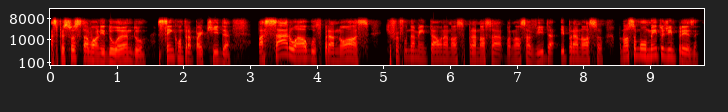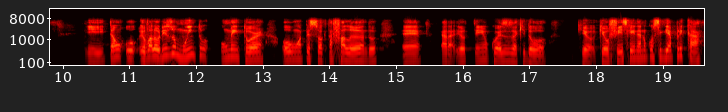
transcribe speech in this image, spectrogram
As pessoas que estavam ali doando sem contrapartida passaram algo para nós que foi fundamental na nossa para nossa para nossa vida e para nosso para nosso momento de empresa. E, então o, eu valorizo muito um mentor ou uma pessoa que está falando. É, cara, eu tenho coisas aqui do que eu, que eu fiz que ainda não consegui aplicar.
